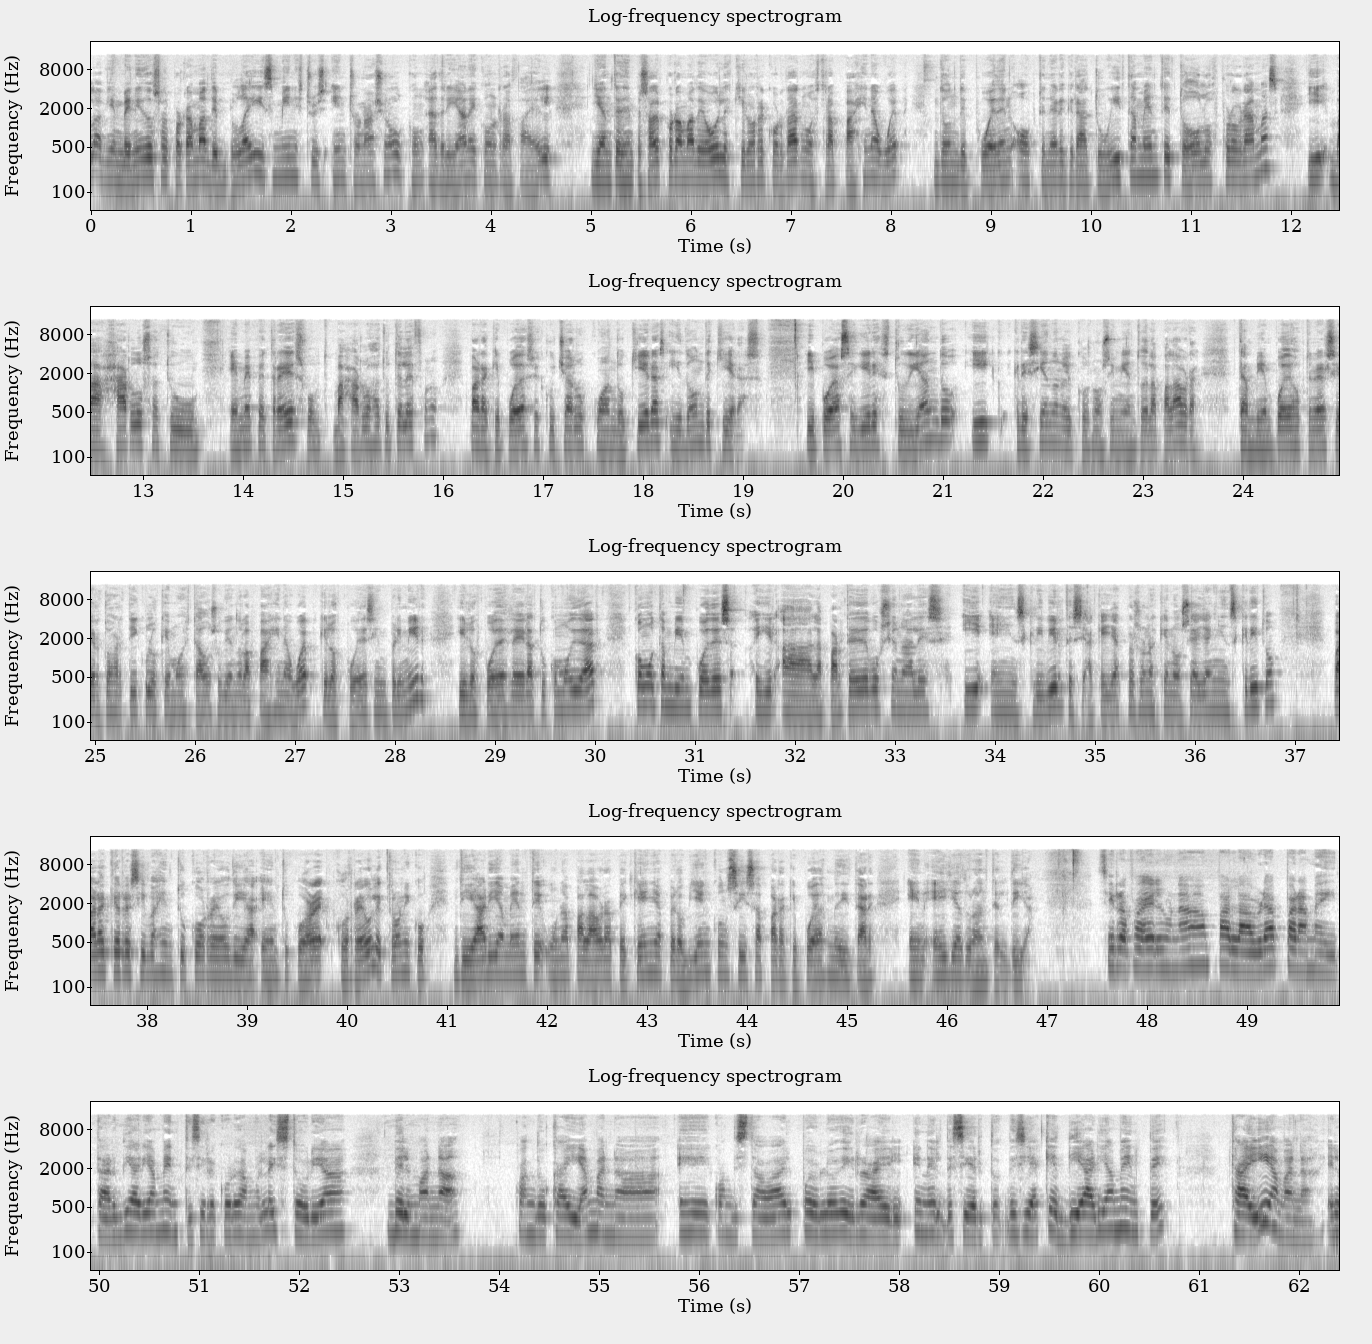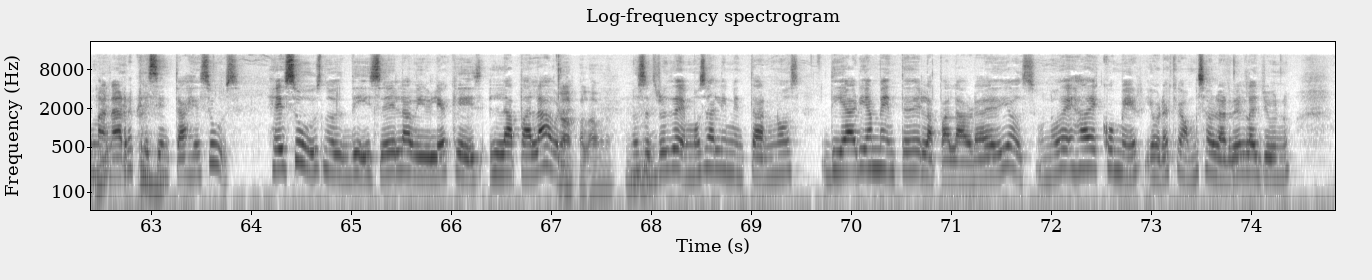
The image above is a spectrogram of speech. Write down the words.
Hola, bienvenidos al programa de Blaze Ministries International con Adriana y con Rafael. Y antes de empezar el programa de hoy, les quiero recordar nuestra página web donde pueden obtener gratuitamente todos los programas y bajarlos a tu MP3 o bajarlos a tu teléfono para que puedas escucharlos cuando quieras y donde quieras y puedas seguir estudiando y creciendo en el conocimiento de la palabra. También puedes obtener ciertos artículos que hemos estado subiendo a la página web que los puedes imprimir y los puedes leer a tu comodidad, como también puedes ir a la parte de devocionales y, e inscribirte si aquellas personas que no se hayan inscrito para que recibas en tu correo en tu correo electrónico diariamente una palabra pequeña pero bien concisa para que puedas meditar en ella durante el día. Sí, Rafael, una palabra para meditar diariamente. Si recordamos la historia del maná, cuando caía maná, eh, cuando estaba el pueblo de Israel en el desierto, decía que diariamente caía maná. El maná representa a Jesús. Jesús nos dice la Biblia que es la palabra. La palabra. Nosotros debemos alimentarnos diariamente de la palabra de Dios. Uno deja de comer, y ahora que vamos a hablar del ayuno,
